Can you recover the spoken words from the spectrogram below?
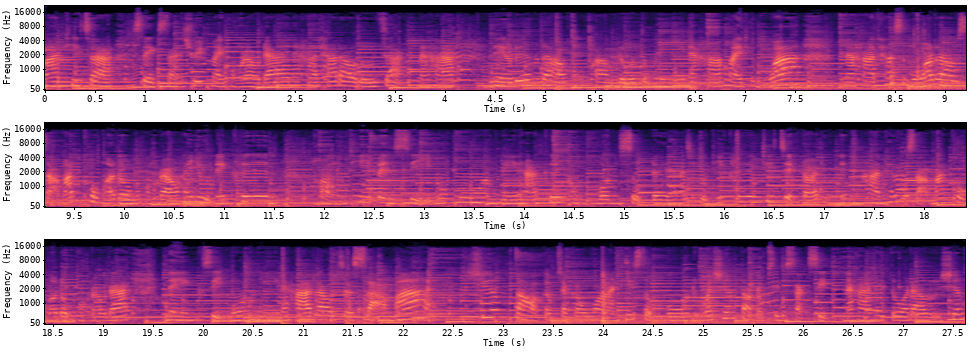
มารถที่จะเสกสรรชีวิตใหม่ของเราได้นะคะ ถ้าเรารู้จักนะคะ ในเรื่องราวของความรู้ตรงนี้นะคะ หมายถึงว่านะคะ ถ้าสมมติว่าเราสามารถคงอารมณ์ของเราให้อยู่ในคลื่นของที่เป็นสีม่วงๆนี้ บนสุดเลยนะคะจะอยู่ที่คลื่นที่ 700ถึง1,000 ถ้าเราสามารถคงอารมณ์ของเราได้ในสีม่วงนี้นะคะ เราจะสามารถเชื่อมต่อกับจักรวาลที่สมบูรณ์หรือว่าเชื่อมต่อกับสิ่งศักดิ์สิทธิ์นะคะในตัวเราหรือเชื่อม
